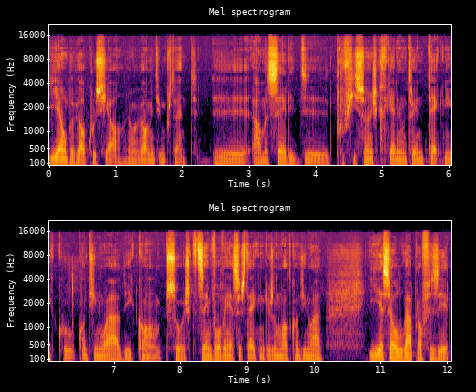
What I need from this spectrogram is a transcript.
e é um papel crucial, é um papel muito importante. Uh, há uma série de profissões que requerem um treino técnico continuado e com pessoas que desenvolvem essas técnicas de um modo continuado, e esse é o lugar para o fazer.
